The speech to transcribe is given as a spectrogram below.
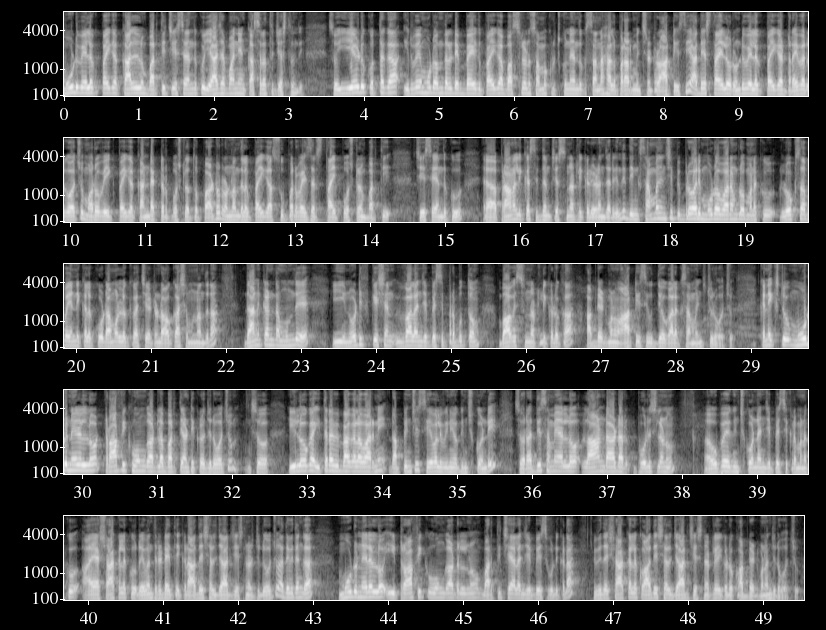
మూడు వేలకు పైగా ఖాళీలను భర్తీ చేసేందుకు యాజమాన్యం కసరత్తు చేస్తుంది. సో ఈ ఏడు కొత్తగా ఇరవై మూడు వందల డెబ్బై ఐదు పైగా బస్సులను సమకూర్చుకునేందుకు సన్నాహాలు ప్రారంభించినట్టు ఆర్టీసీ అదే స్థాయిలో రెండు వేలకు పైగా డ్రైవర్ కావచ్చు మరో వెయ్యికి పైగా కండక్టర్ పోస్టులతో పాటు రెండు వందలకు పైగా సూపర్వైజర్ స్థాయి పోస్టులను భర్తీ చేసేందుకు ప్రణాళిక సిద్ధం చేస్తున్నట్లు ఇక్కడ ఇవ్వడం జరిగింది. దీనికి సంబంధించి ఫిబ్రవరి మూడో వారంలో మనకు లోక్సభ ఎన్నికల కూడా అమల్లోకి వచ్చేటువంటి అవకాశం ఉన్నందున దానికంటే ముందే ఈ నోటిఫికేషన్ ఇవ్వాలని చెప్పేసి ప్రభుత్వం భావిస్తున్నట్లు ఇక్కడ ఒక అప్డేట్ మనం ఆర్టీసీ ఉద్యోగాలకు సంబంధించి చూడవచ్చు. ఇక నెక్స్ట్ మూడు నెలల్లో ట్రాఫిక్ హోంగార్డుల భర్తీ అంటే ఇక్కడ చూడవచ్చు. సో ఈలోగా ఇతర విభాగాల వారిని రప్పించి సేవలు వినియోగించుకోండి. సో రద్దీ సమయాల్లో లా అండ్ ఆర్డర్ పోలీసులను ఉపయోగించుకోండి అని చెప్పేసి ఇక్కడ మనకు ఆయా శాఖలకు రేవంత్ రెడ్డి అయితే ఇక్కడ ఆదేశాలు జారీ చేసినట్టు చూడవచ్చు. అదేవిధంగా మూడు నెలల్లో ఈ ట్రాఫిక్ హోంగార్డులను భర్తీ చేయాలని చెప్పేసి కూడా ఇక్కడ వివిధ శాఖలకు ఆదేశాలు జారీ చేసినట్లు ఇక్కడ ఒక అప్డేట్ మనం చూడవచ్చు.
